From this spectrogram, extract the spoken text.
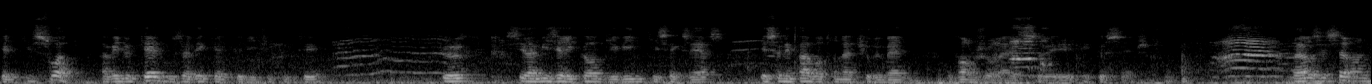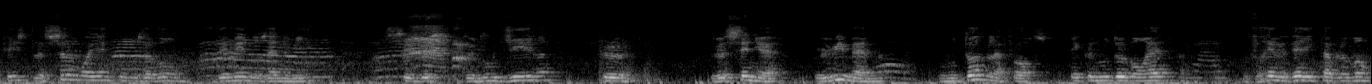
quel qu'il soit, avec lequel vous avez quelques difficultés, que c'est la miséricorde divine qui s'exerce et ce n'est pas votre nature humaine vengeresse et, que sais-je. Frères et sœurs en Christ, le seul moyen que nous avons d'aimer nos ennemis, c'est de, nous dire que le Seigneur lui-même nous donne la force et que nous devons être véritablement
